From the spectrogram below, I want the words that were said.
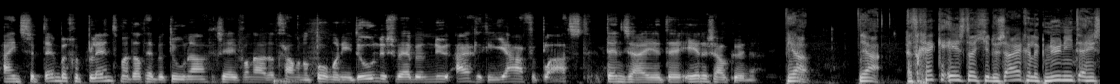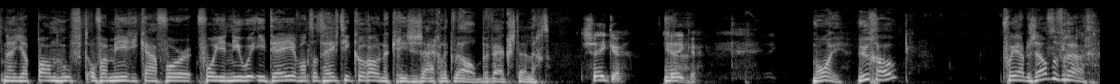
eind september gepland. Maar dat hebben we toen aangegeven van nou, dat gaan we dan toch maar niet doen. Dus we hebben hem nu eigenlijk een jaar verplaatst. Tenzij het eerder zou kunnen. Ja. Ja, het gekke is dat je dus eigenlijk nu niet eens naar Japan hoeft of Amerika voor, voor je nieuwe ideeën. Want dat heeft die coronacrisis eigenlijk wel bewerkstelligd. Zeker, zeker. Ja. Mooi. Hugo, voor jou dezelfde vraag.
